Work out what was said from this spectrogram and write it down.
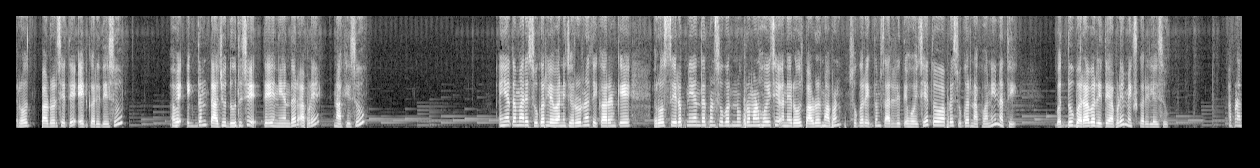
રોઝ પાવડર છે તે એડ કરી દઈશું. હવે એકદમ તાજું દૂધ છે તે એની અંદર આપણે નાખીશું. અહીંયા તમારે સુગર લેવાની જરૂર નથી કારણ કે રોઝ સિરપની અંદર પણ સુગરનું પ્રમાણ હોય છે અને રોઝ પાવડરમાં પણ સુગર એકદમ સારી રીતે હોય છે તો આપણે સુગર નાખવાની નથી. બધું બરાબર રીતે આપણે મિક્સ કરી લઈશું. આપણા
